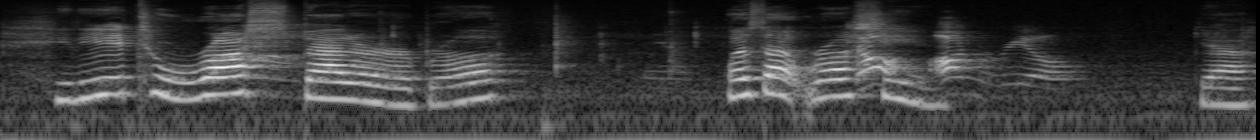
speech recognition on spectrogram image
He needed to rust better, bruh. What's that No, rushing? unreal. Yeah.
